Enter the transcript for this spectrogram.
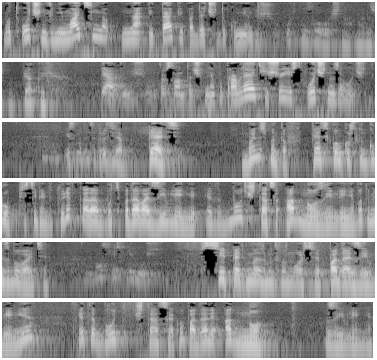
вот очень внимательно на этапе подачи документов. Еще очень заочно менеджмент, пятый. Пятый еще, вот Руслан Анатольевич меня поправляет, еще есть очно-заочно. И смотрите, друзья, пять менеджментов, пять конкурсных групп в системе абитуриент, когда будете подавать заявление, это будет считаться одно заявление, об этом не забывайте. У вас есть преимущество. Все пять менеджментов вы можете подать заявление, это будет считаться, как вы подали одно заявление.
